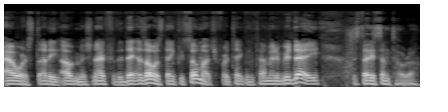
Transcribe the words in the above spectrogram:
our study of Mishnah for the day. As always, thank you so much for taking time out of your day to study some Torah.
